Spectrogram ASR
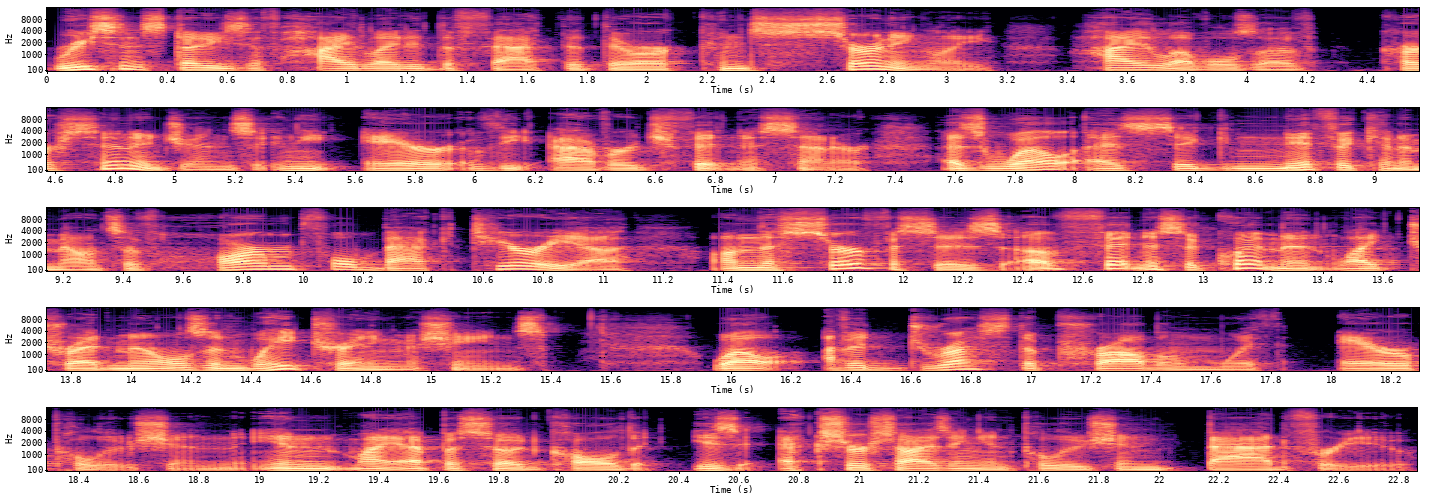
Recent studies have highlighted the fact that there are concerningly high levels of carcinogens in the air of the average fitness center, as well as significant amounts of harmful bacteria on the surfaces of fitness equipment like treadmills and weight training machines. Well, I've addressed the problem with air pollution in my episode called Is Exercising in Pollution Bad for You?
